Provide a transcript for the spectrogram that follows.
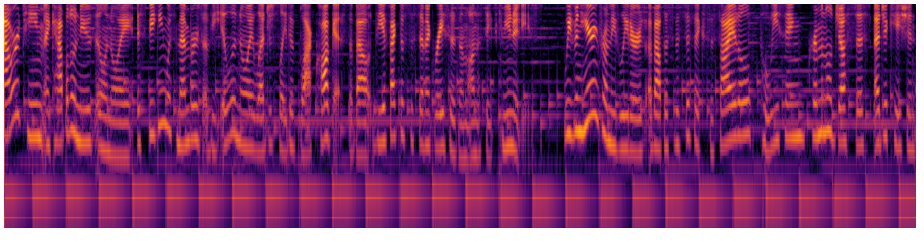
Our team at Capitol News Illinois is speaking with members of the Illinois Legislative Black Caucus about the effect of systemic racism on the state's communities. We've been hearing from these leaders about the specific societal, policing, criminal justice, education,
